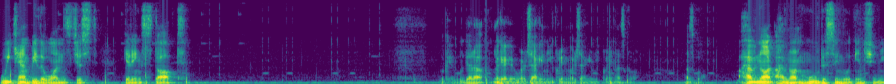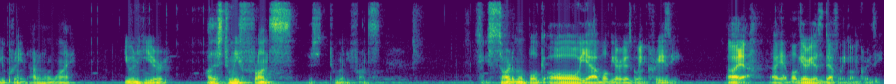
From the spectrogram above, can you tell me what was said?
We can't be the ones just getting stopped. Okay, we gotta. Okay, okay, we're attacking Ukraine. We're attacking Ukraine. Let's go. Let's go. I have not. I have not moved a single inch in Ukraine. I don't know why. Even here. Oh, there's too many fronts. There's too many fronts. See, Sardama, Bulgaria. Oh yeah, Bulgaria is going crazy. Oh yeah. Oh yeah, Bulgaria is definitely going crazy.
